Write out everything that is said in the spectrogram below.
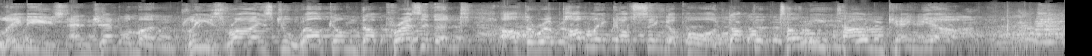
Ladies and gentlemen, please rise to welcome the President of the Republic of Singapore, Dr. Tony Tan Keng Yam.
